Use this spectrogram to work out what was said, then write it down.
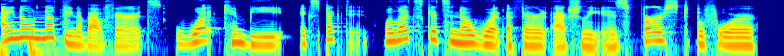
I know nothing about ferrets. What can be expected? Well, let's get to know what a ferret actually is first before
